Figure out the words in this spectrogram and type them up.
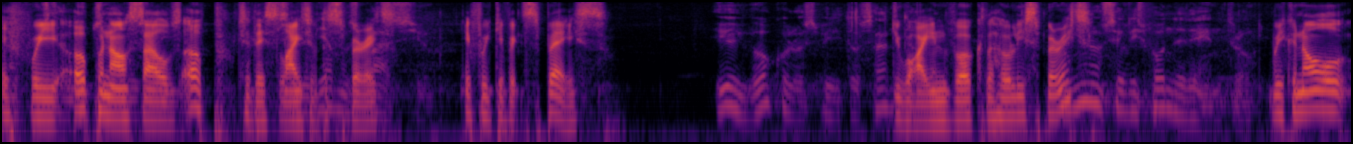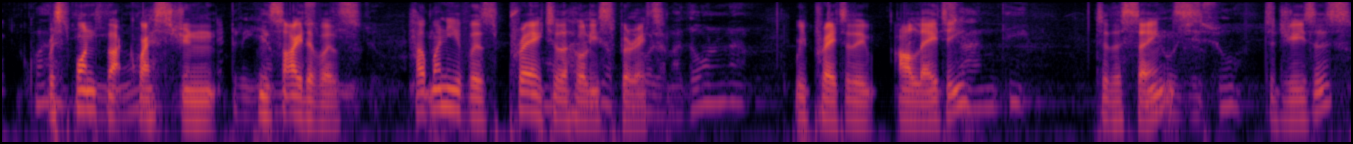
if we open ourselves up to this light of the Spirit, if we give it space. Do I invoke the Holy Spirit? We can all respond to that question inside of us. How many of us pray to the Holy Spirit? We pray to the, Our Lady, to the saints, to Jesus.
